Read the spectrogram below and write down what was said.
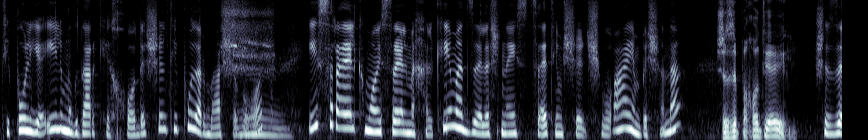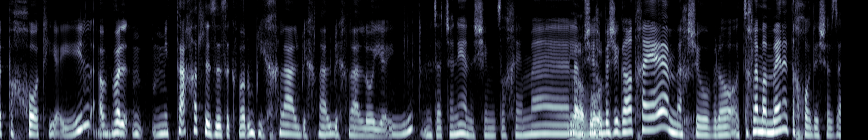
טיפול יעיל מוגדר כחודש של טיפול, ארבעה שבועות. ישראל, כמו ישראל, מחלקים את זה לשני סטים של שבועיים בשנה. שזה פחות יעיל. שזה פחות יעיל, אבל מתחת לזה זה כבר בכלל, בכלל, בכלל לא יעיל. מצד שני, אנשים צריכים אה, לעבוד. להמשיך בשגרת חייהם איכשהו, ולא, צריך לממן את החודש הזה.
